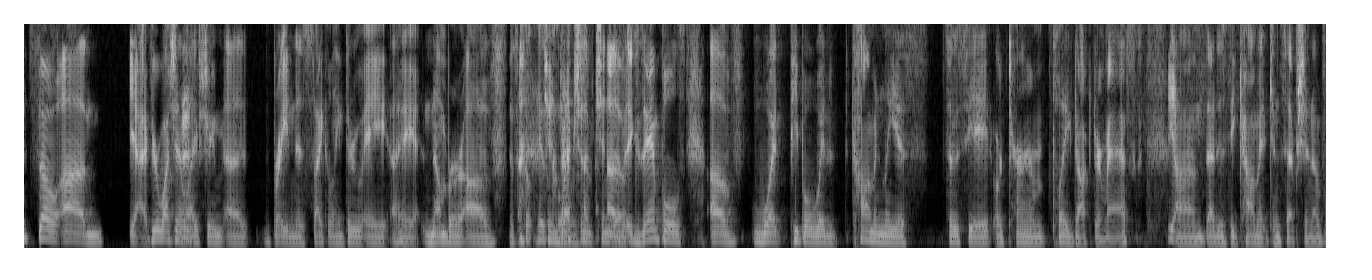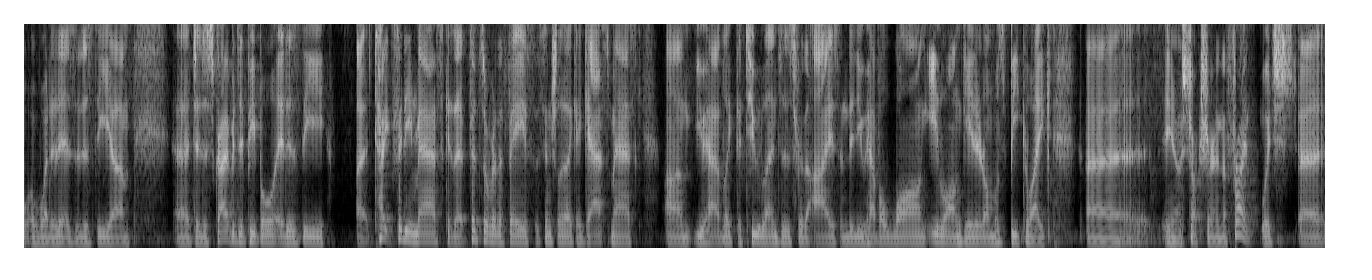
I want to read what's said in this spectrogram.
So, um, yeah, if you're watching a live stream, uh, Braden is cycling through a, a number of, His, co- his collection of of examples of what people would commonly associate or term plague doctor masks. Yeah. Um, that is the common conception of, of what it is. It is the, um, uh, to describe it to people, it is the uh, tight fitting mask that fits over the face, essentially like a gas mask. Um, you have like the two lenses for the eyes, and then you have a long, elongated, almost beak like, uh, you know, structure in the front, which, uh,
